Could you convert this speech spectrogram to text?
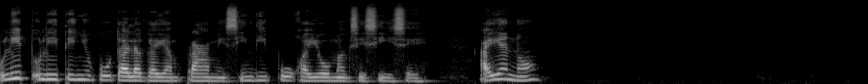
Ulit-ulitin nyo po talaga yung promise, hindi po kayo magsisisi. Ayan, no? Hmm,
